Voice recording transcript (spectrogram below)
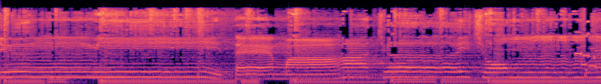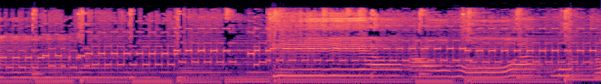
จึงมีแต่หมาเชยชม เที่ยวเอาหัวมุดโคล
